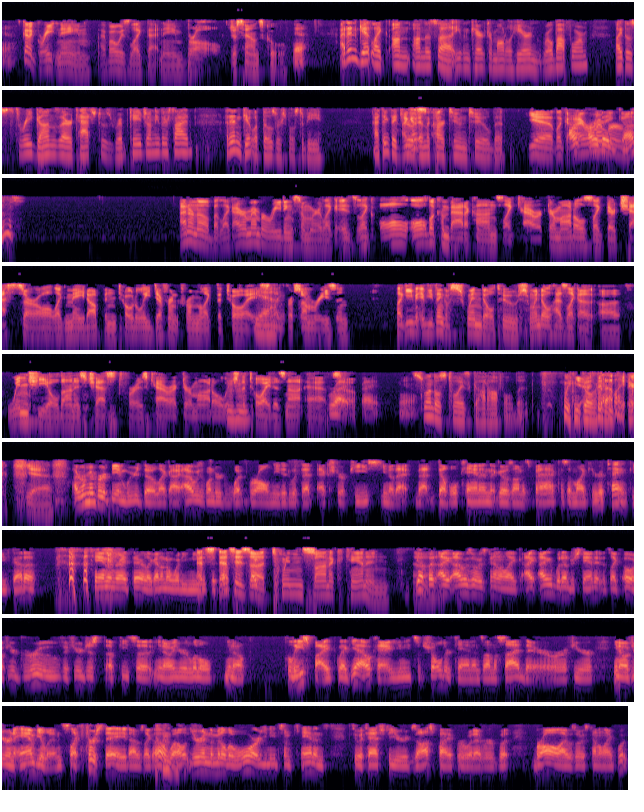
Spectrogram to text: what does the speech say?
It's got a great name. I've always liked that name, Brawl. Just sounds cool. yeah. I didn't get like on on this uh, even character model here in robot form, like those three guns that are attached to his rib cage on either side. I didn't get what those were supposed to be. I think they I drew it in the I- cartoon too, but Yeah, like Are, I are remember. they guns? I don't know, but like I remember reading somewhere like it's like all all the Combaticons like character models, like their chests are all like made up and totally different from like the toys. Yeah. Like for some reason. Like even if you think of Swindle too, Swindle has like a, a windshield on his chest for his character model, which Mhm. the toy does not have. Right, So, right. Yeah. Swindle's toys god awful. But we can Yeah. go over that later. yeah. I remember it being weird though. Like I, I always wondered what Brawl needed with that extra piece. You know that that double cannon that goes on his back. Because I'm like, you're a tank. You've got a cannon right there. Like I don't know what he needs. That's that's his like, uh, twin sonic cannon. Yeah, but um, I, I was always kind of like I, I would understand it. It's like, oh, if you're Groove, if you're just a piece of, you know, your little, you know, police bike, like, yeah, okay, you need some shoulder cannons on the side there. Or if you're, you know, if you're an ambulance, like first aid, I was like, oh, well, you're in the middle of war, you need some cannons to attach to your exhaust pipe or whatever. But Brawl, I was always kind of like, what,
